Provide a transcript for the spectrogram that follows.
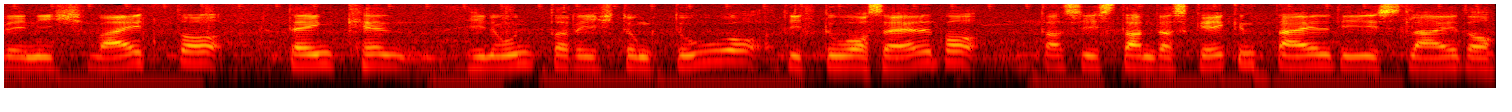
Wenn ich weiter denke, hinunter Richtung Tour, die Tour selber, das ist dann das Gegenteil, die ist leider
